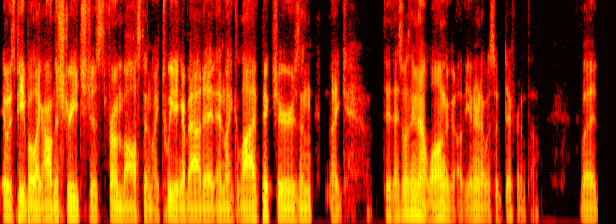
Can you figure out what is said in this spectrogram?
it was people like on the streets just from Boston like tweeting about it and like live pictures and like dude that wasn't even that long ago. The internet was so different though. But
